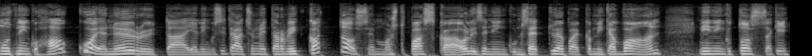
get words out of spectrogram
mutta niinku haukkua ja nöyryyttää ja niinku sitä, että sun ei tarvii katsoa semmoista paskaa, oli se niinku se työpaikka mikä vaan, niin niinku tossakin.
